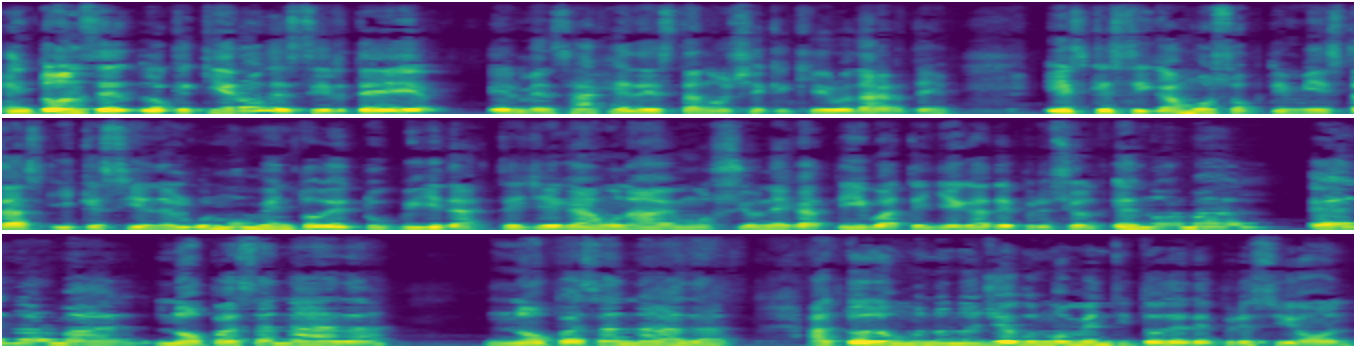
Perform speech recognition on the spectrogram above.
Entonces, lo que quiero decirte, el mensaje de esta noche que quiero darte, es que sigamos optimistas y que si en algún momento de tu vida te llega una emoción negativa, te llega depresión, es normal, es normal, no pasa nada, no pasa nada. A todo mundo nos llega un momentito de depresión,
